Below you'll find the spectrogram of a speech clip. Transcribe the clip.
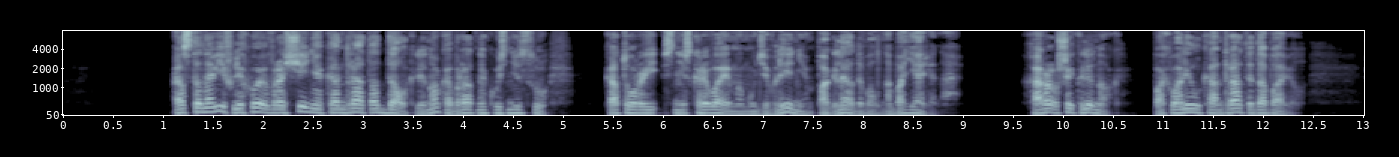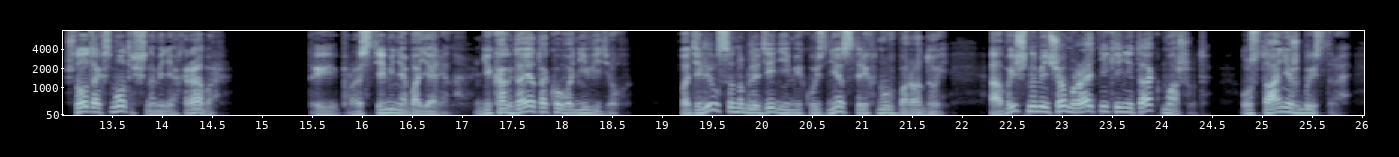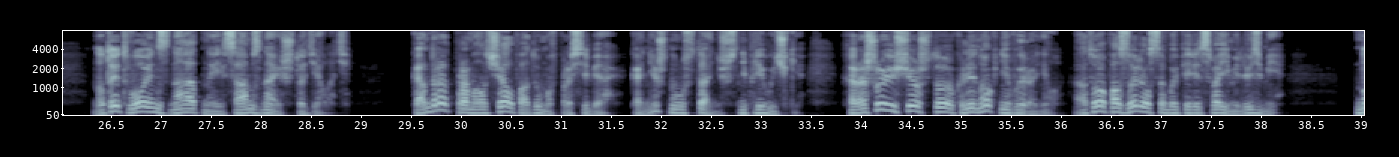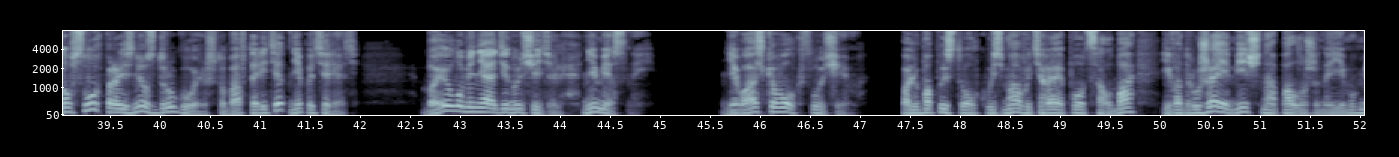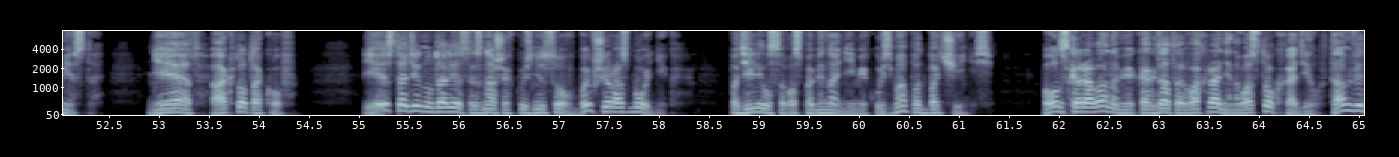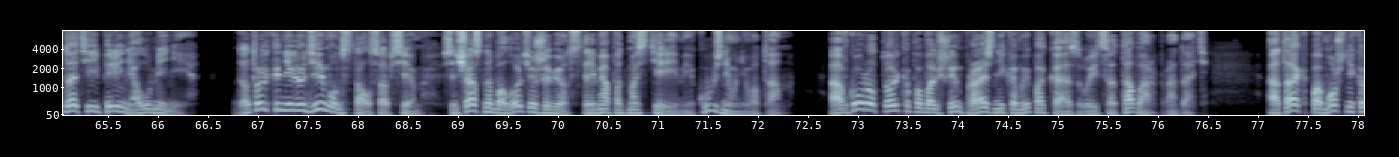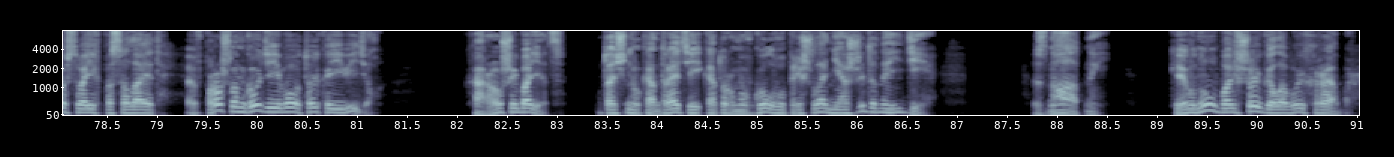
Остановив лихое вращение, Кондрат отдал клинок обратно кузнецу, который с нескрываемым удивлением поглядывал на боярина. «Хороший клинок», — похвалил Кондрат и добавил. «Что так смотришь на меня, храбр?» «Ты прости меня, боярин, никогда я такого не видел», — поделился наблюдениями кузнец, стряхнув бородой. «Обычно мечом ратники не так машут. Устанешь быстро. Но ты воин знатный и сам знаешь, что делать». Кондрат промолчал, подумав про себя. «Конечно, устанешь с непривычки. Хорошо еще, что клинок не выронил, а то опозорился бы перед своими людьми». Но вслух произнес другое, чтобы авторитет не потерять. «Был у меня один учитель, не местный». «Не Васька Волк случаем?» — полюбопытствовал Кузьма, вытирая пот со лба и водружая меч на положенное ему место. «Нет, а кто таков?» «Есть один удалец из наших кузнецов, бывший разбойник. Поделился воспоминаниями Кузьма, подбоченись. Он с караванами когда-то в охране на восток ходил. Там, видать, и перенял умение. Да только нелюдим он стал совсем. Сейчас на болоте живет с тремя подмастерьями. Кузня у него там. А в город только по большим праздникам и показывается товар продать. А так помощников своих посылает. В прошлом годе его только и видел. Хороший боец, уточнил Кондратий, которому в голову пришла неожиданная идея. Знатный, Кивнул большой головой храбр.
